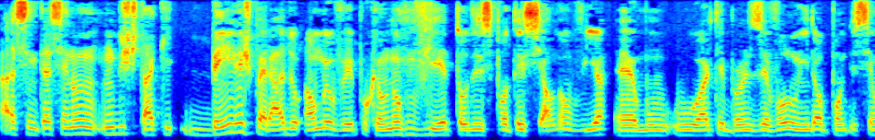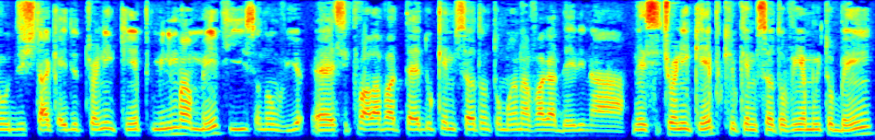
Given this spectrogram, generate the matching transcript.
Assim, tá sendo um, um destaque bem inesperado, ao meu ver, porque eu não via todo esse potencial, não via é, o, o Arthur Burns evoluindo ao ponto de ser um destaque aí do training camp, minimamente isso eu não via. É, se falava até do Cam Sutton tomando a vaga dele na, nesse training camp, que o Cam Sutton vinha muito bem,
